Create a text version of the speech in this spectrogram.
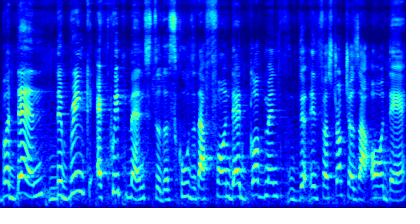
But then they bring equipment to the schools that are funded, government, the infrastructures are all there,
